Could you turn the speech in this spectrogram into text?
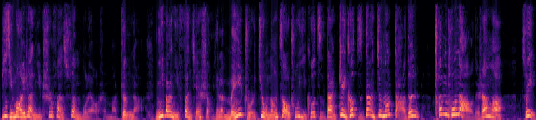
比起贸易战，你吃饭算不了什么，真的。你把你饭钱省下来，没准就能造出一颗子弹，这颗子弹就能打的川普脑袋上啊！所以，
